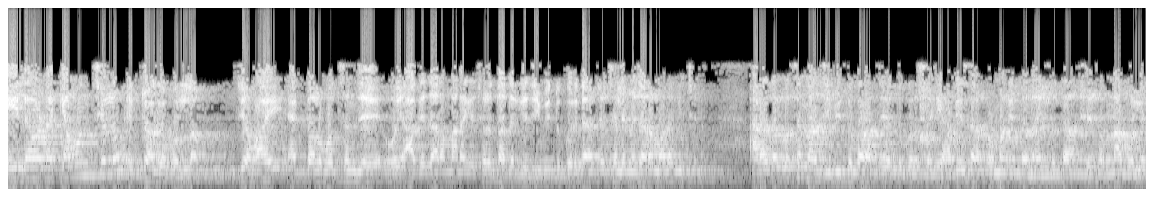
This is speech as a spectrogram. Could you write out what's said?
এই দেওয়াটা কেমন ছিল? একটু আগে বললাম যে হয় একদল বলছেন যে ওই আগে যারা মারা গেছিল তাদেরকে জীবিত করে দেওয়া হচ্ছে ছেলে মেয়ে যারা মারা গেছিল আর একদল বলছেন, না, জীবিত করার যেহেতু করে সেই হাদিস দ্বারা প্রমাণিত নাই, সুতরাং সেসব না বলে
